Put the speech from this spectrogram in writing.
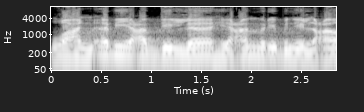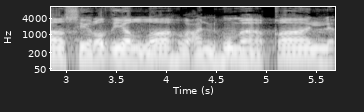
وعن أبي عبد الله عمرو بن العاص رضي الله عنهما قال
